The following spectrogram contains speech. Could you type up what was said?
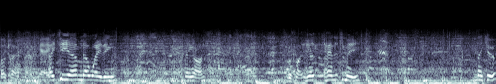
Okay. ATM, no waiting. Hang on. Looks like, hand it to me. Thank you.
